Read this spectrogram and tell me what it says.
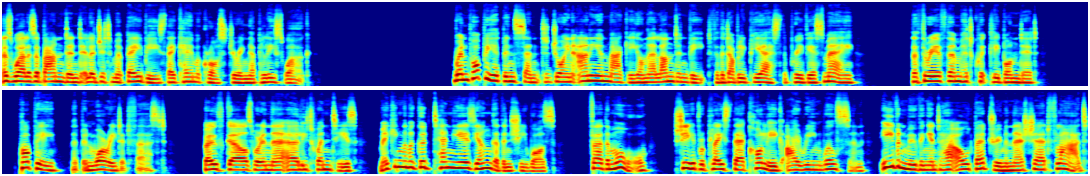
as well as abandoned illegitimate babies they came across during their police work. When Poppy had been sent to join Annie and Maggie on their London beat for the WPS the previous May, the three of them had quickly bonded. Poppy had been worried at first. Both girls were in their early twenties, making them a good ten years younger than she was. Furthermore, she had replaced their colleague Irene Wilson, even moving into her old bedroom in their shared flat.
